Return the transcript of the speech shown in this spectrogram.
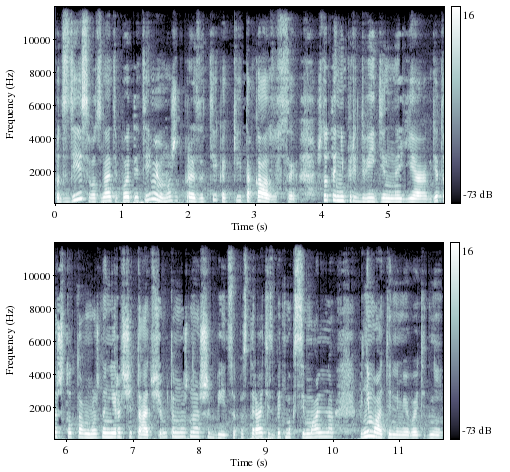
Вот здесь, вот знаете, по этой теме может произойти какие-то казусы, что-то непредвиденное, где-то что-то можно не рассчитать, в чем-то можно ошибиться. Постарайтесь быть максимально внимательными в эти дни.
